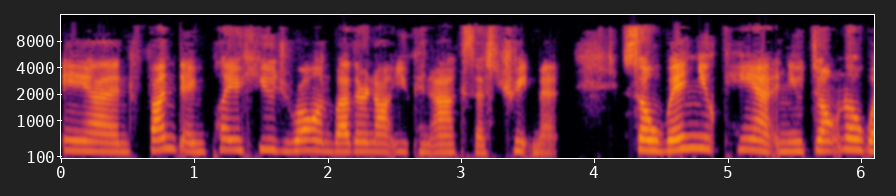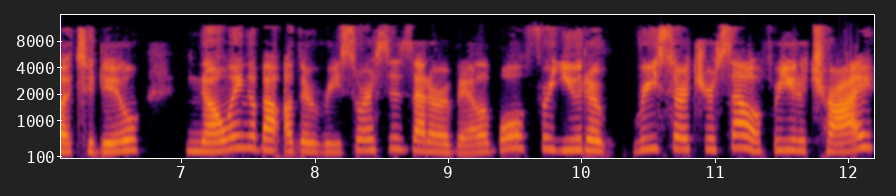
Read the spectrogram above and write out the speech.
and funding play a huge role in whether or not you can access treatment. So when you can't and you don't know what to do, knowing about other resources that are available for you to research yourself, for you to try,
